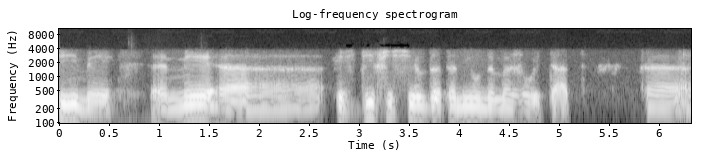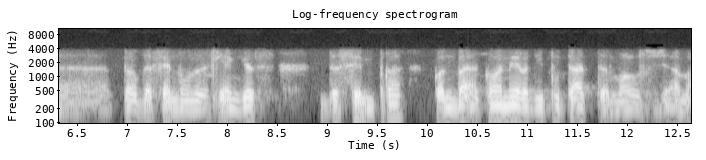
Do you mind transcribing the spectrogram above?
Sí, Eh, mais eh, és difícil de tenir una majoritat eh, per defendre les llengües de sempre. Quan, va, quan era diputat amb, els, amb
